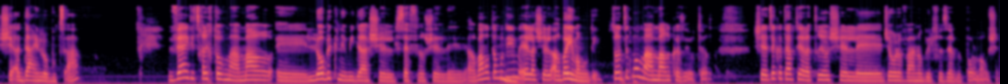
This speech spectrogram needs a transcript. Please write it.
שעדיין לא בוצעה. והייתי צריכה לכתוב מאמר אה, לא בקנה מידה של ספר של 400 עמודים, mm-hmm. אלא של 40 עמודים. זאת אומרת, okay. זה כמו מאמר כזה יותר. שאת זה כתבתי על הטריו של אה, ג'ו לבנו, ביל פריזל ופול מושן.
